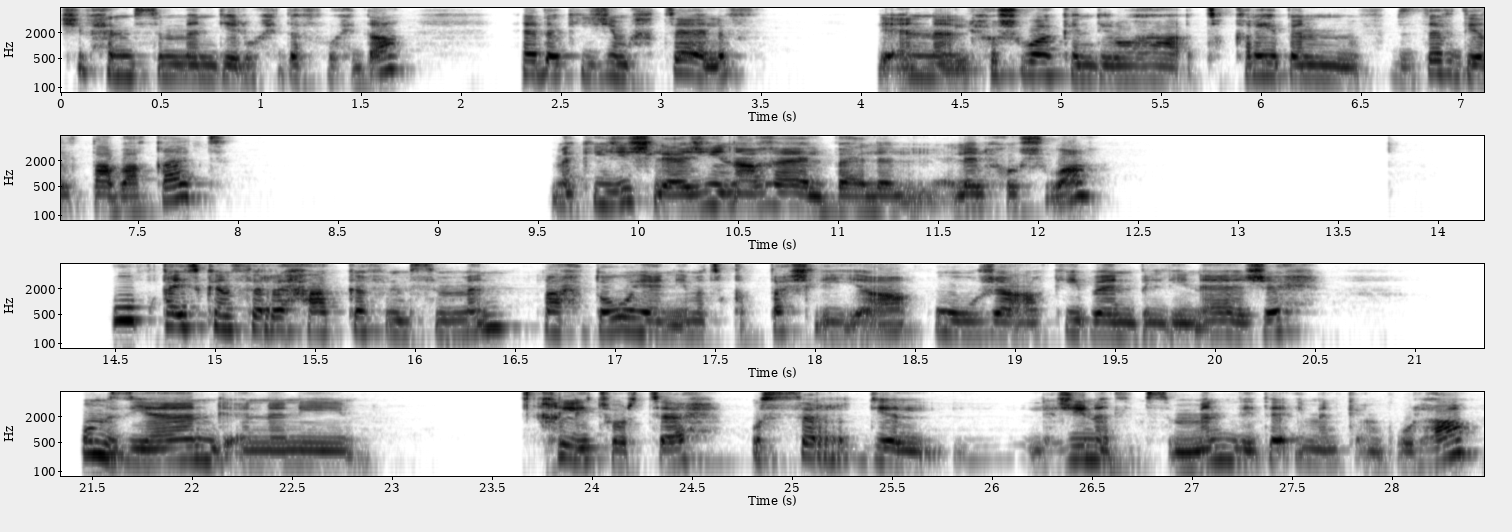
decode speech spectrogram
ماشي بحال المسمن ديال وحدة في وحدة. هذا كيجي مختلف لأن الحشوة كنديروها تقريبا في بزاف ديال الطبقات. ما كيجيش العجينة غالبة على على الحشوة. وبقيت كنسرح هكا في المسمن. لاحظوا يعني ما تقطعش ليا وجا كيبان بلي ناجح ومزيان لأنني خليته ارتاح والسر ديال العجينة المسمن اللي دائما كنقولها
